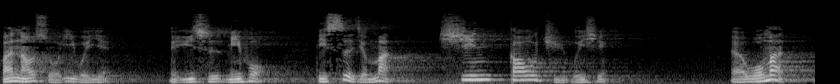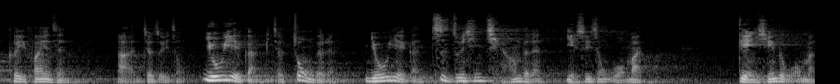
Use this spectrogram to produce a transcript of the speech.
烦恼所依为业，愚痴迷惑。第四就慢，心高举为性。呃，我慢可以翻译成啊，叫做一种优越感比较重的人，优越感、自尊心强的人，也是一种我慢，典型的我慢。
